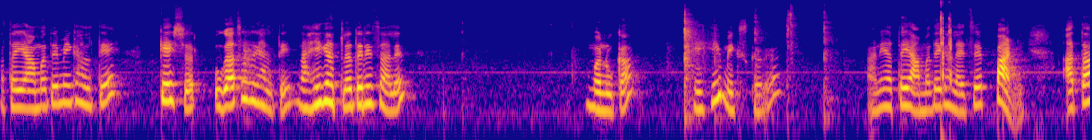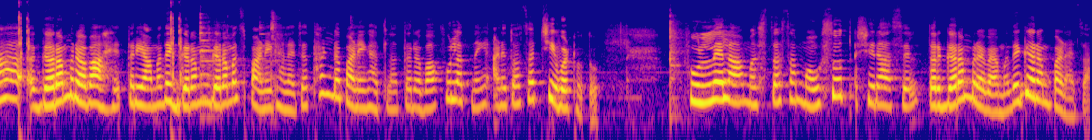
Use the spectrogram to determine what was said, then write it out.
आता यामध्ये मी घालते केशर उगाचच घालते नाही घातलं तरी चालेल. मनुका हेही मिक्स करूया. आणि आता यामध्ये घालायचं आहे पाणी. आता गरम रवा आहे तर यामध्ये गरम गरमच पाणी घालायचं. थंड पाणी घातला तर रवा फुलत नाही आणि तो असा चिवट होतो. फुललेला मस्त असा मौसूत शिरा असेल तर गरम रव्यामध्ये गरम पाण्याचा.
